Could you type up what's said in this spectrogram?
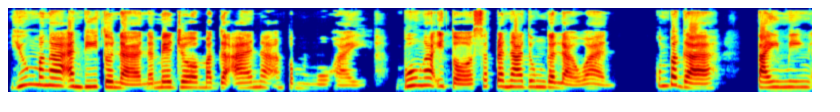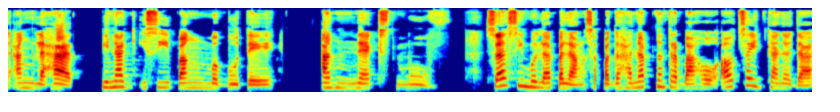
Yung mga andito na na medyo magaan na ang pamumuhay, bunga ito sa planadong galawan. Kumbaga, timing ang lahat. Pinag-isipang mabuti ang next move. Sa simula pa lang sa paghahanap ng trabaho outside Canada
